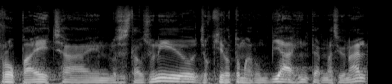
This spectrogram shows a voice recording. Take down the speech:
ropa hecha en los Estados Unidos, yo quiero tomar un viaje internacional,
